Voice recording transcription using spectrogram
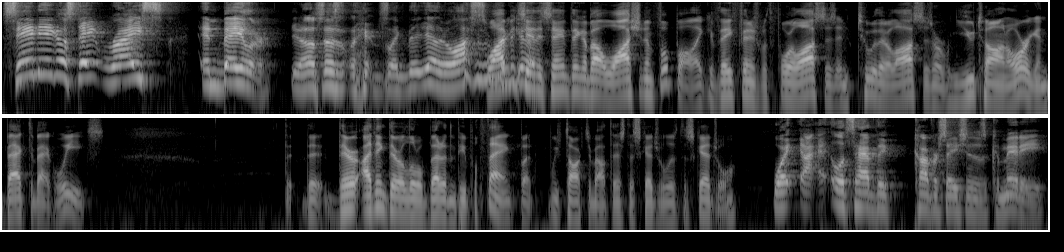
San Diego State, Rice, and Baylor. You know, it doesn't. It's like, yeah, their losses. Well, I've been pretty saying the same thing about Washington football. Like if they finish with four losses and two of their losses are Utah and Oregon back to back weeks, th- th- they're I think they're a little better than people think. But we've talked about this. The schedule is the schedule. Well, let's have the conversation as a committee.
